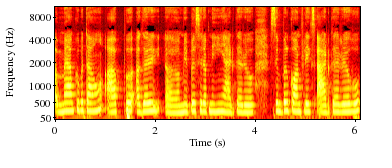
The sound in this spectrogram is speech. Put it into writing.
मैं आपको बताऊँ आप अगर मेपल सिरप नहीं ऐड कर रहे हो सिंपल कॉर्नफ्लेक्स ऐड कर रहे हो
